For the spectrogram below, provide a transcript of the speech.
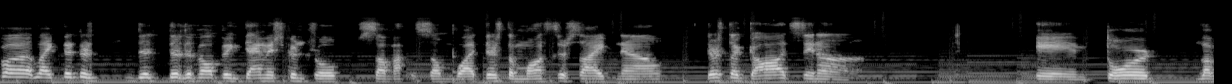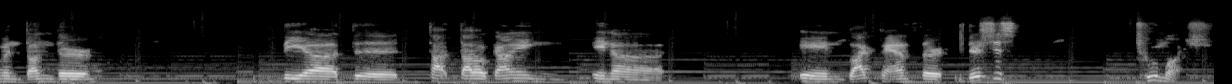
but like they're, they're they're, they're developing damage control some somewhat. There's the monster side now. There's the gods in uh in Thor, Love and Thunder. The uh the Ta- Talokan in uh in Black Panther. There's just too much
